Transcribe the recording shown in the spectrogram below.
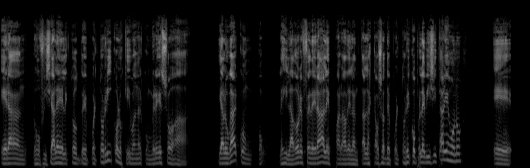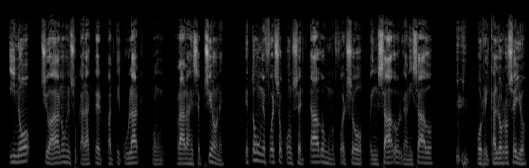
eran los oficiales electos de Puerto Rico los que iban al Congreso a dialogar con, con legisladores federales para adelantar las causas de Puerto Rico, plebiscitarias o no, eh, y no ciudadanos en su carácter particular, con raras excepciones. Esto es un esfuerzo concertado, un esfuerzo pensado, organizado por Ricardo Rosselló.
